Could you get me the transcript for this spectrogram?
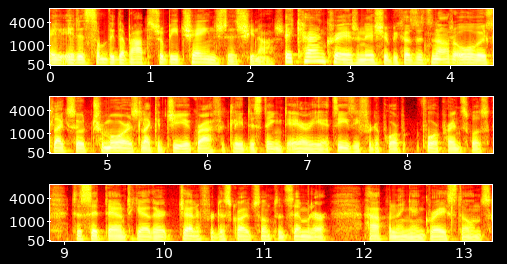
it, it is something that perhaps should be changed, is she not? It can create an issue because it's not always like so. Tramore is like a geographically distinct area. It's easy for the four, four principals to sit down together. Jennifer described something similar happening in Greystones.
